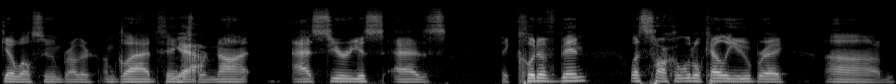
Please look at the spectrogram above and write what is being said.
Get well soon, brother. I'm glad things Yeah. were not as serious as they could have been. Let's talk a little Kelly Oubre. Um,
